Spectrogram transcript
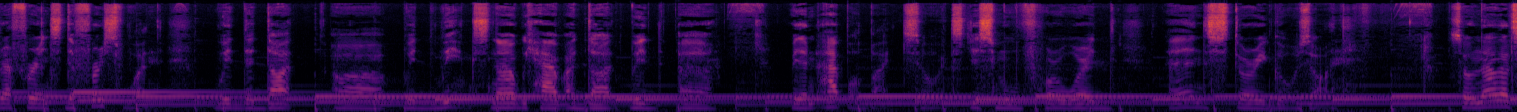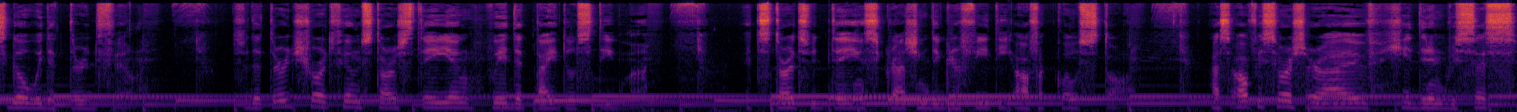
referenced the first one with the dot uh, with wings now we have a dot with uh, with an apple bite so it's just move forward and the story goes on so now let's go with the third film. So the third short film stars Taehyung with the title Stigma. It starts with Taehyung scratching the graffiti off a closed stall. As officers arrived, he didn't resist,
